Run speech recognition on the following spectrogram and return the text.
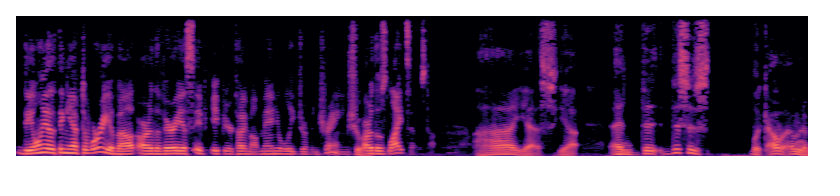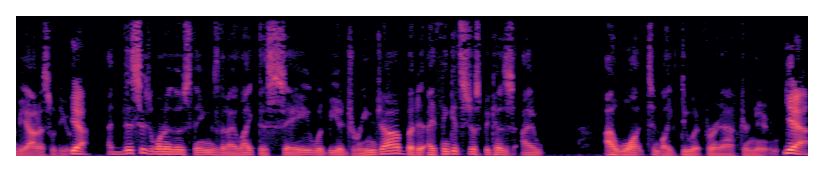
the only other thing you have to worry about are the various if if you're talking about manually driven trains Sure. are those lights I was talking about. Ah, yes, yeah. And th- this is, look, I'll, I'm going to be honest with you. Yeah. This is one of those things that I like to say would be a dream job, but I think it's just because I, I want to like do it for an afternoon. Yeah.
